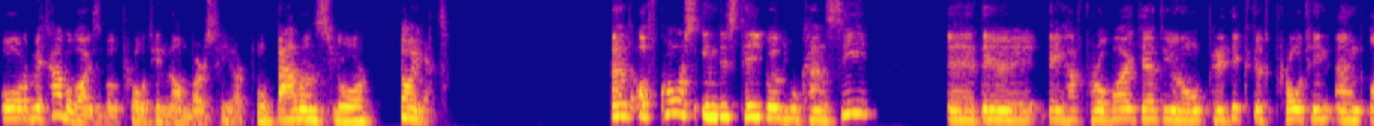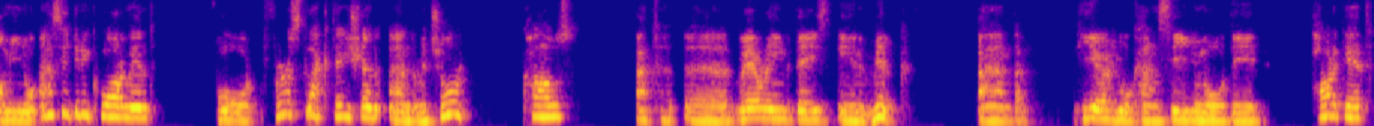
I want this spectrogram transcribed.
or metabolizable protein numbers here to balance your diet. And of course, in this table, you can see uh, they, they have provided, you know, predicted protein and amino acid requirement for first lactation and mature cows at uh, varying days in milk. And here you can see, you know, the target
